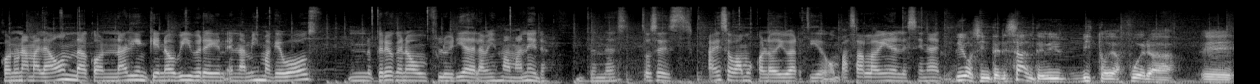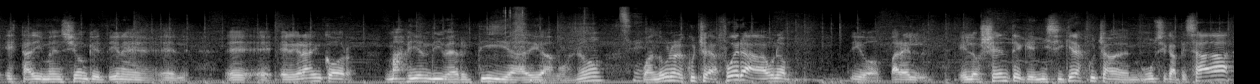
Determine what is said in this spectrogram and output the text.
con una mala onda, con alguien que no vibre en la misma que vos, creo que no fluiría de la misma manera. ¿Entendés? Entonces, a eso vamos con lo divertido, con pasarla bien en el escenario. Digo, es interesante visto de afuera eh, esta dimensión que tiene el, eh, el grindcore más bien divertida, digamos, ¿no? Cuando uno lo escucha de afuera, uno, digo, para el, oyente que ni siquiera escucha música pesada,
